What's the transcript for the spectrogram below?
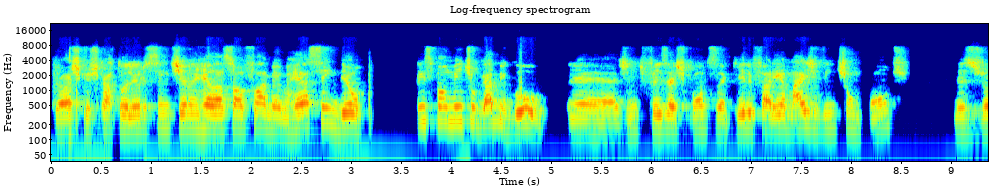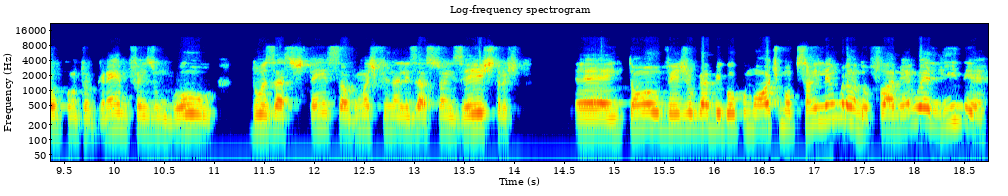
que eu acho que os cartoleiros sentiram em relação ao Flamengo. Reacendeu. Principalmente o Gabigol. É, a gente fez as contas aqui, ele faria mais de 21 pontos nesse jogo contra o Grêmio, fez um gol, duas assistências, algumas finalizações extras. É, então eu vejo o Gabigol como uma ótima opção. E lembrando, o Flamengo é líder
